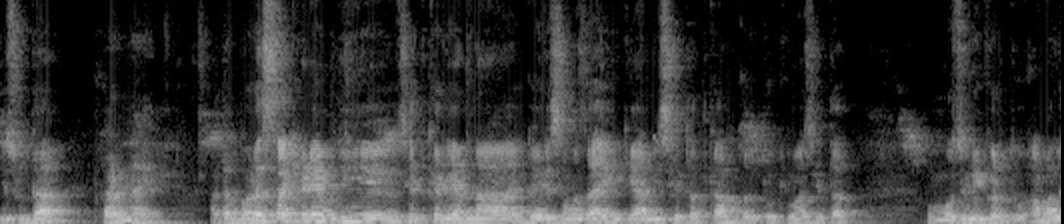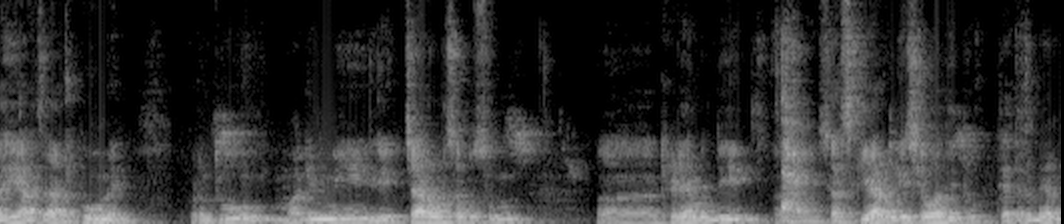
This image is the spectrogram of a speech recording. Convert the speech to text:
हे सुद्धा कारण आहे. आता बऱ्याचशा खेड्यामध्ये शेतकऱ्यांना गैरसमज आहे की आम्ही शेतात काम करतो किंवा शेतात मजुरी करतो. आम्हाला हे आजार होऊ नये. परंतु मागील मी एक चार वर्षापासून खेड्यामध्ये शासकीय आरोग्य सेवा देतो. त्या दरम्यान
